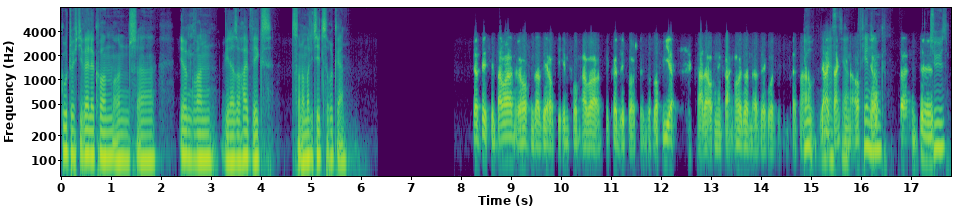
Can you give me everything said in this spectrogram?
gut durch die Welle kommen und äh, irgendwann wieder so halbwegs zur Normalität zurückkehren. Das wird ein bisschen dauern. Wir hoffen da sehr auf die Impfung, aber Sie können sich vorstellen, dass auch wir, gerade auch in den Krankenhäusern, da sehr großes Interesse haben. ja, ich danke ja. Ihnen auch. Vielen ja. Dank. Dann, tschüss. tschüss.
